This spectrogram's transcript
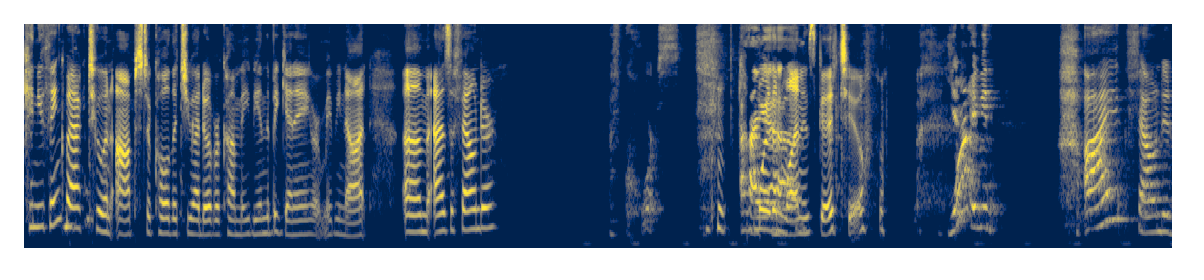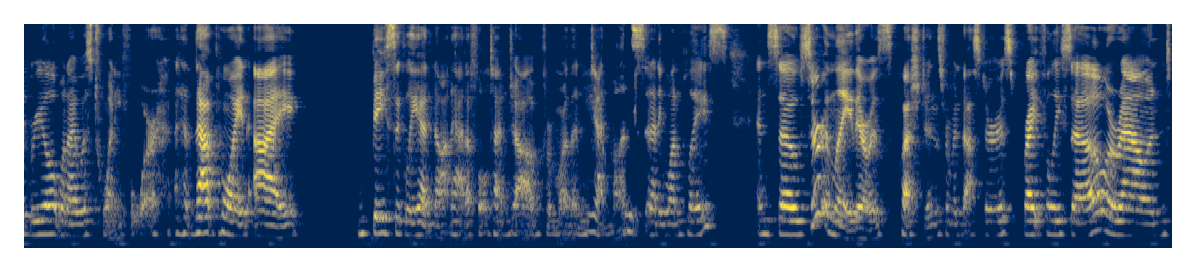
Can you think back to an obstacle that you had to overcome, maybe in the beginning or maybe not, um, as a founder? Of course. more I, than uh, one is good too. yeah, I mean, I founded Real when I was 24. And at that point, I basically had not had a full time job for more than 10 months at any one place. And so certainly there was questions from investors, rightfully so, around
